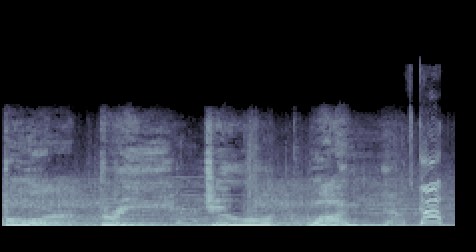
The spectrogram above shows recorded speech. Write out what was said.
four, three, two, one. Let's go!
